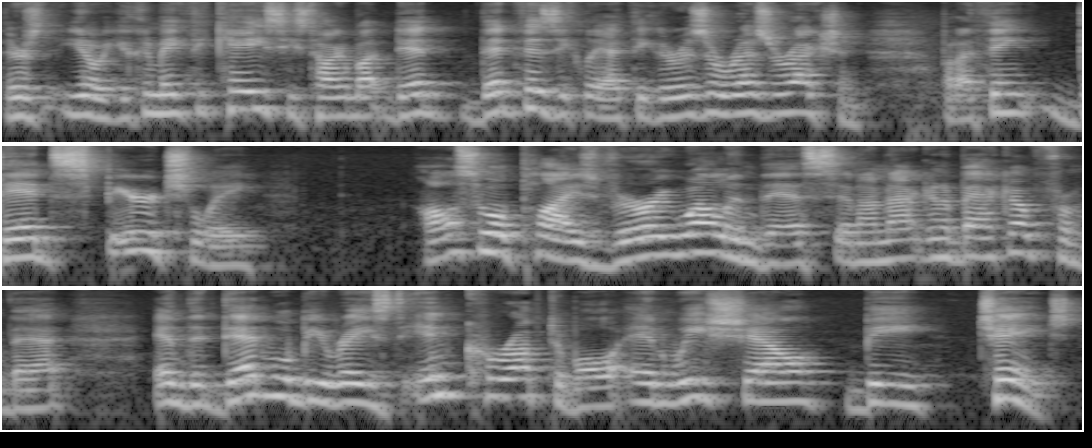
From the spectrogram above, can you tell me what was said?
there's, you know, you can make the case. He's talking about dead, dead physically. I think there is a resurrection, but I think dead spiritually also applies very well in this, and I'm not going to back up from that. And the dead will be raised incorruptible, and we shall be changed.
